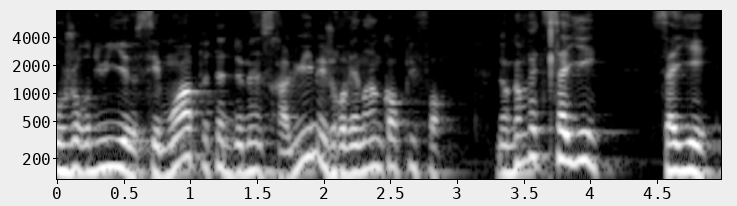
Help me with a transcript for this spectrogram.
Aujourd'hui euh, c'est moi, peut-être demain sera lui, mais je reviendrai encore plus fort. Donc en fait ça y est, ça y est,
